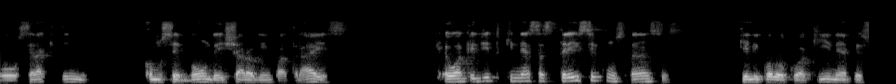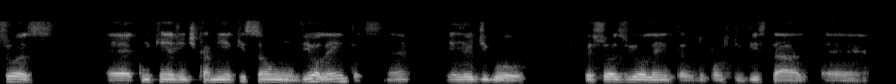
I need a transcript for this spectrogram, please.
ou será que tem como ser bom deixar alguém para trás, eu acredito que nessas três circunstâncias que ele colocou aqui, né, pessoas é, com quem a gente caminha que são violentas, né, e aí eu digo pessoas violentas do ponto de vista é,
